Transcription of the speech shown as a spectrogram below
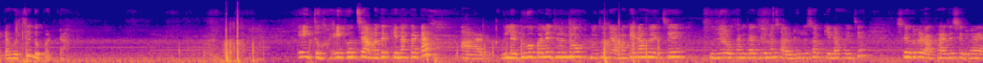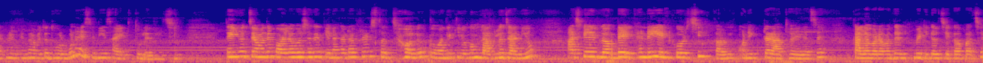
এটা হচ্ছে দুপাট্টা। এই তো, এই হচ্ছে আমাদের কেনাকাটা। আর লাড্ডু গোপালের জন্য নতুন জামা কেনা হয়েছে, পুজোর ওখানকার জন্য শাড়ি ঠালু সব কেনা হয়েছে। সেগুলো রাখা আছে, সেগুলো এখন এমনিভাবে তো ধরবো না, এসে নিয়ে সাইড তুলে দিয়েছি। তো এই হচ্ছে আমাদের পয়লা বৈশাখের কেনাকাটা ফ্রেন্ডস তো চলো তোমাদের কীরকম লাগল জানিও। আজকে এই ব্লগটা এখানেই এন্ড করছি, কারণ অনেকটা রাত হয়ে গেছে। কাল আবার আমাদের মেডিকেল চেক আছে।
